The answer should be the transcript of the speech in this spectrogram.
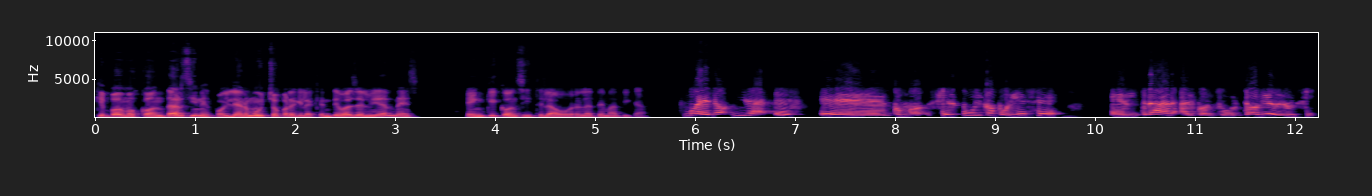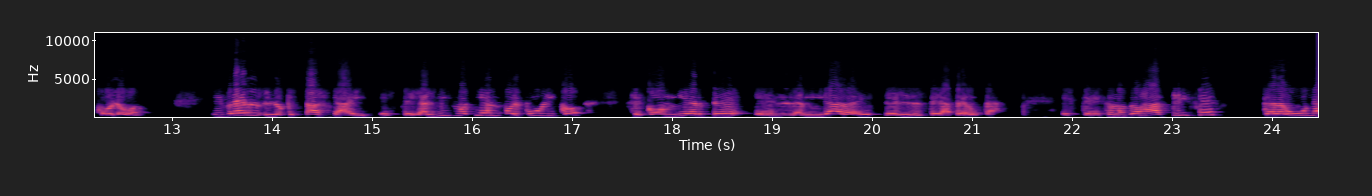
qué podemos contar sin spoilear mucho para que la gente vaya el viernes? ¿En qué consiste la obra, la temática? Bueno, mira, es eh, como si el público pudiese entrar al consultorio de un psicólogo y ver lo que pasa ahí. Este, al mismo tiempo, el público se convierte en la mirada del terapeuta. Este, somos dos actrices, cada una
